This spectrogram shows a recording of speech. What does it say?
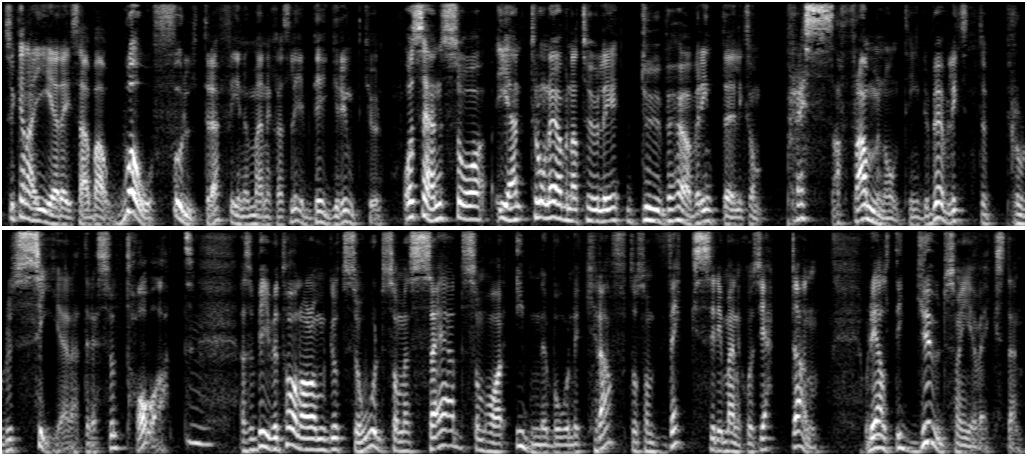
så kan han ge dig så här bara wow, fullträff in i en människas liv. Det är grymt kul. Och sen så igen, tron är övernaturlig. Du behöver inte liksom pressa fram någonting. Du behöver liksom inte producera ett resultat. Mm. Alltså Bibeln talar om Guds ord som en säd som har inneboende kraft och som växer i människors hjärtan. Och det är alltid Gud som ger växten.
